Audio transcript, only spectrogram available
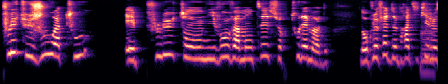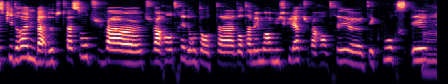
plus tu joues à tout et plus ton niveau va monter sur tous les modes. Donc le fait de pratiquer hmm. le speedrun, bah, de toute façon, tu vas, euh, tu vas rentrer dans, dans, ta, dans ta mémoire musculaire, tu vas rentrer euh, tes courses et hmm.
